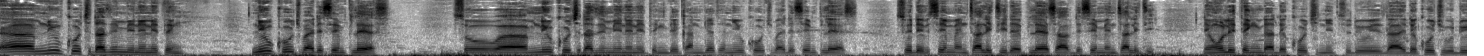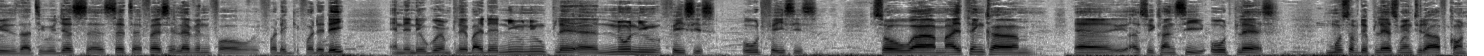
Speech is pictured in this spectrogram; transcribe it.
Um, new coach doesn't mean anything. New coach by the same players. So um, new coach doesn't mean anything. They can get a new coach by the same players. So the same mentality, the players have the same mentality. The only thing that the coach needs to do is that the coach will do is that he will just uh, set a first eleven for for the for the day, and then they'll go and play. By the new new play, uh, no new faces, old faces. So um, I think, um, uh, as you can see, old players. Most of the players went to the Afcon,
